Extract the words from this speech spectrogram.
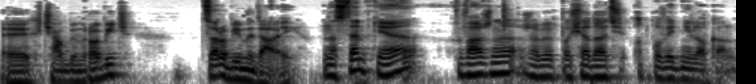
e, chciałbym robić. Co robimy dalej? Następnie ważne, żeby posiadać odpowiedni lokal.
